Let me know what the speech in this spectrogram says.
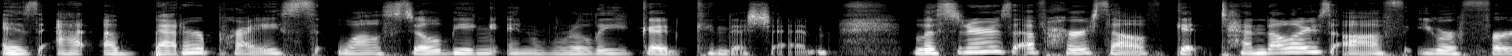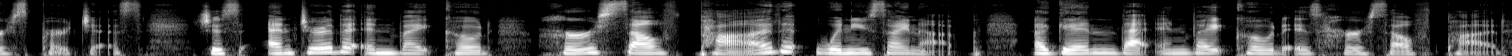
is at a better price while still being in really good condition. Listeners of Herself get $10 off your first purchase. Just enter the invite code HerselfPod when you sign up. Again, that invite code is herself pod.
